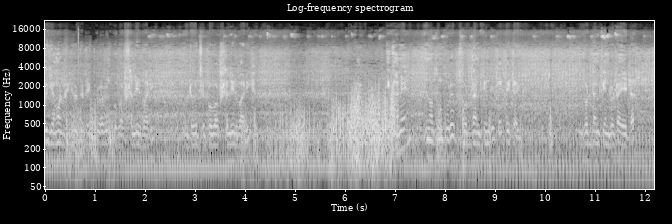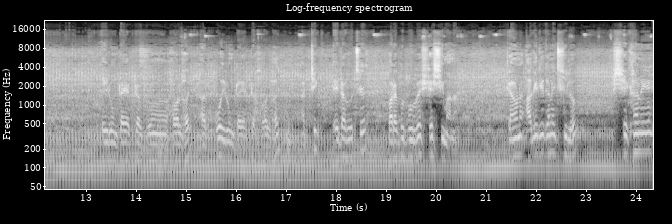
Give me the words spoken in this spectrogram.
ওই যে আমার ভিডিওতে দেখতে পাবেন প্রভাবশালীর বাড়ি। ওটা হচ্ছে প্রভাবশালীর বাড়ি। আর এখানে নতুন করে ভোটদান কেন্দ্রটা এটাই। ভোটদান কেন্দ্রটা এটা। এই রুমটায় একটা হল হয় আর ওই রুমটায় একটা হল হয়। আর ঠিক এটা হচ্ছে বারাকপুর পূর্বের শেষ সীমানা। কেননা আগে যেখানে ছিল সেখানে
